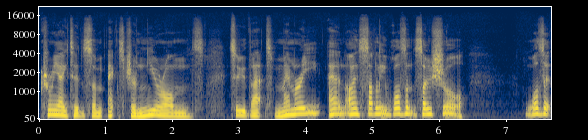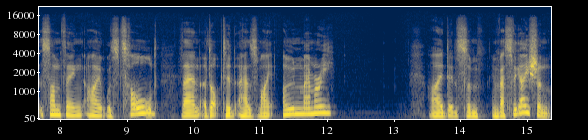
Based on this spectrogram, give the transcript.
created some extra neurons to that memory, and I suddenly wasn't so sure. Was it something I was told, then adopted as my own memory? I did some investigation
